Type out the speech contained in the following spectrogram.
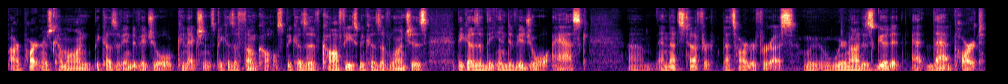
our partners come on because of individual connections, because of phone calls, because of coffees, because of lunches, because of the individual ask. Um, and that's tougher. That's harder for us. We, we're not as good at, at that part.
